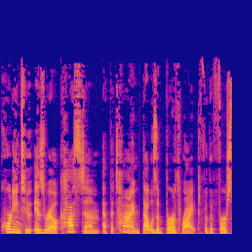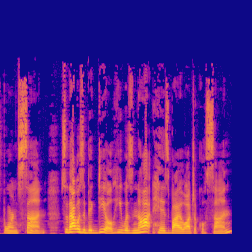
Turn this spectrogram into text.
According to Israel custom at the time, that was a birthright for the firstborn son. So that was a big deal. He was not his biological son,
